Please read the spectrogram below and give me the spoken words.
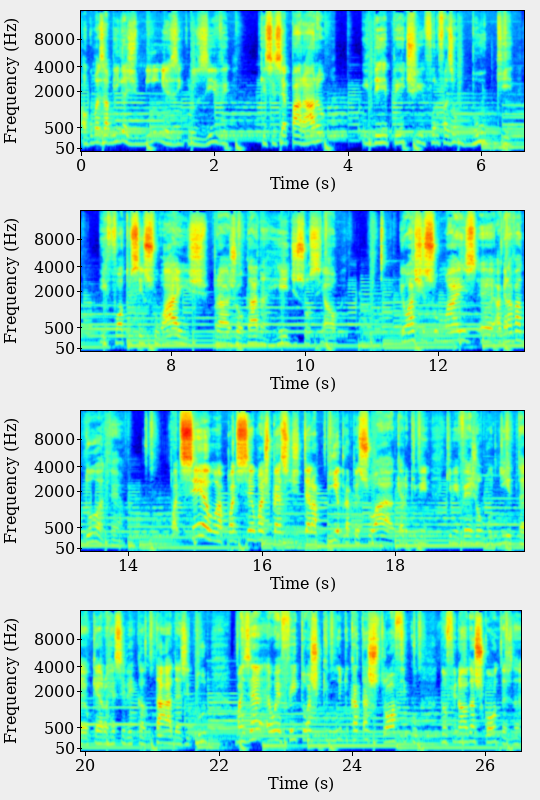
algumas amigas minhas, inclusive, que se separaram e de repente foram fazer um book e fotos sensuais para jogar na rede social. Eu acho isso mais é, agravador até. Pode ser uma, pode ser uma espécie de terapia para a pessoa. Ah, eu quero que me, que me vejam bonita, eu quero receber cantadas e tudo. Mas é, é um efeito, eu acho que muito catastrófico no final das contas, né?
